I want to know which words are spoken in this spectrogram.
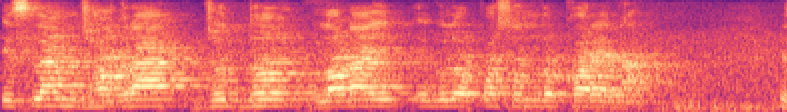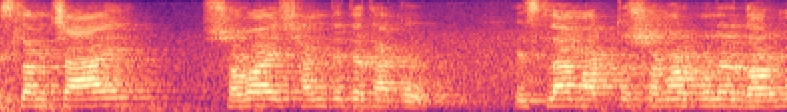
ইসলাম ঝগড়া, যুদ্ধ, লড়াই এগুলো পছন্দ করে না। ইসলাম চায় সবাই শান্তিতে থাকুক। ইসলাম আত্মসমর্পণের ধর্ম,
